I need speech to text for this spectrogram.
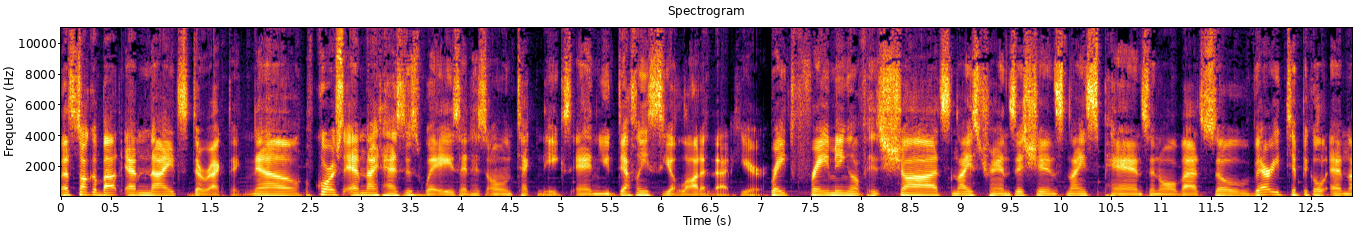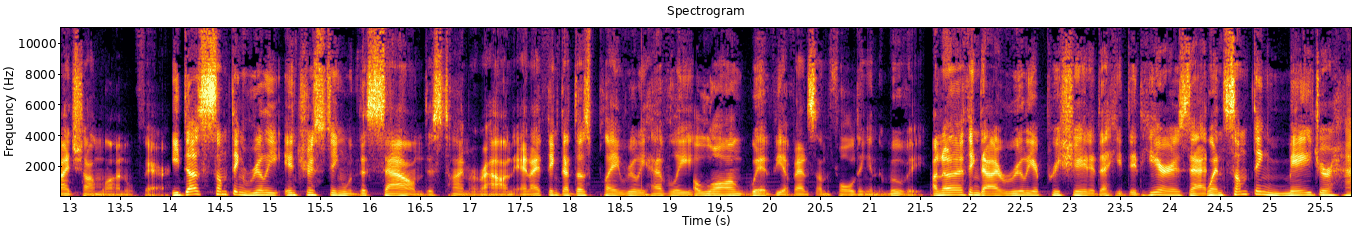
Let's talk about M. Night's directing. Now, of course, M. Night has his ways and his own techniques, and you definitely see a lot of that here. Great framing of his shots, nice transitions, nice pans, and all that. So, very typical M. Night Shyamalan fare. He does something really interesting with the sound this time around, and I think that does play really heavily along with the events unfolding in the movie. Another thing that I really appreciated that he did here is that when something major happens,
